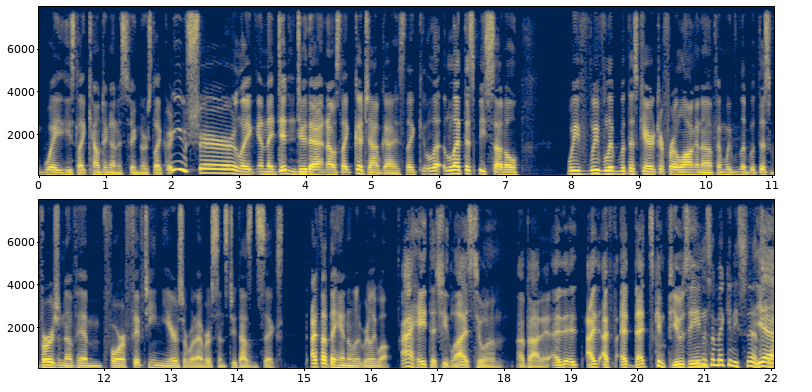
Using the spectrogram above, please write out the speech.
way he's like counting on his fingers like are you sure like and they didn't do that and I was like good job guys like let, let this be subtle we've we've lived with this character for long enough and we've lived with this version of him for 15 years or whatever since 2006 I thought they handled it really well I hate that she lies to him about it. I, I, I, I- that's confusing. it doesn't make any sense. Yeah,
